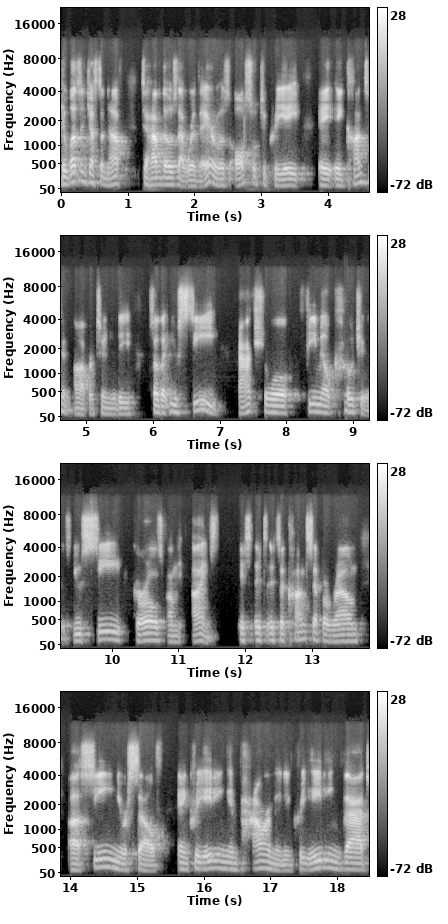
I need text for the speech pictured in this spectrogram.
It wasn't just enough to have those that were there, it was also to create a, a content opportunity so that you see actual female coaches, you see girls on the ice. It's, it's, it's a concept around uh, seeing yourself and creating empowerment and creating that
